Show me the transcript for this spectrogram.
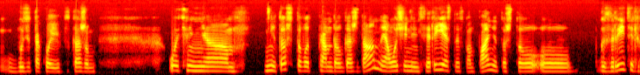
будет такой, скажем, очень не то, что вот прям долгожданный, а очень интересный в том плане, то, что зритель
